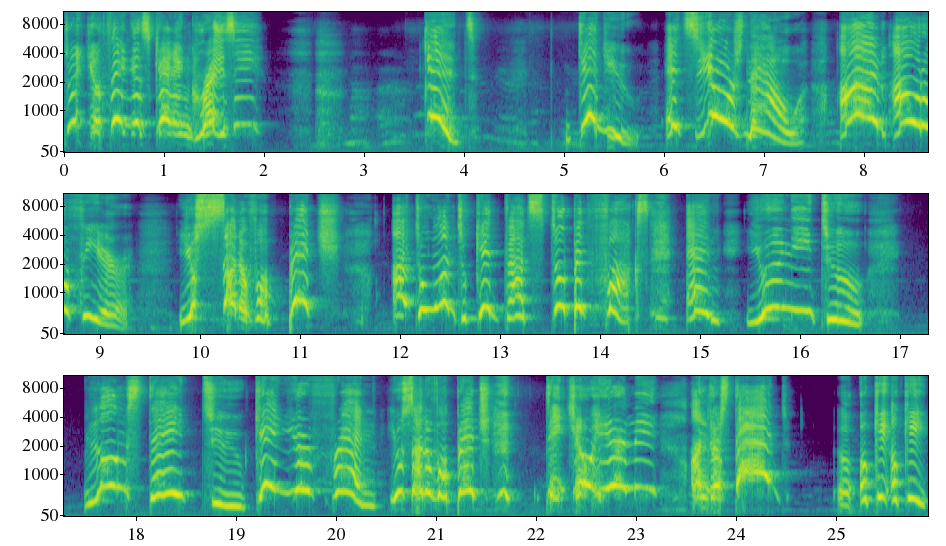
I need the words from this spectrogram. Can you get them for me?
Don't you think it's getting crazy? Get! Get you! It's yours now! I'm out of here! You son of a bitch! I don't want to get that stupid fox, and you need to long stay to get your friend. You son of a bitch! Did you hear me? Understand? Uh, okay, okay,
